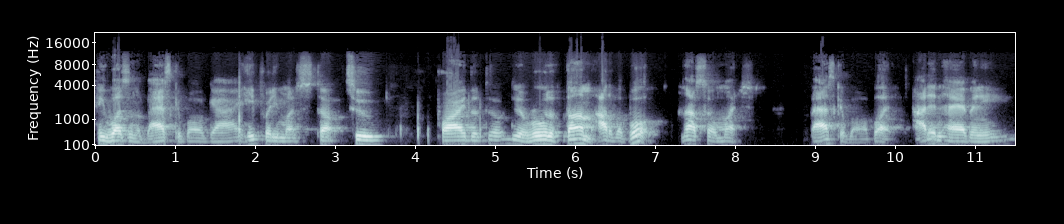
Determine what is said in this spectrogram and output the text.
He wasn't a basketball guy. He pretty much stuck to probably the, the, the rule of thumb out of a book, not so much basketball. But I didn't have any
